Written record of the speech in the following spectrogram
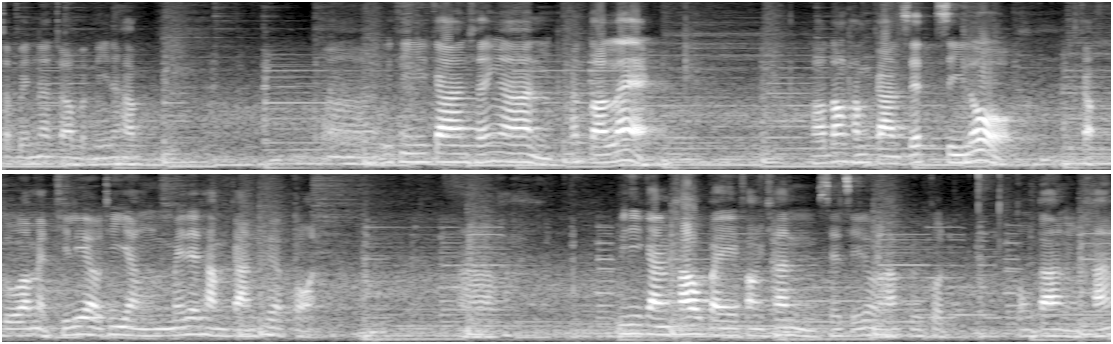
จะเป็นหน้าจอแบบนี้นะครับ วิธีการใช้งานขั้นตอนแรก เราต้องทำการเซตซีโร่กับตัวแมทเทียลที่ยังไม่ได้ทำการเคลือบก่อนอวิธีการเข้าไปฟังก์ชันเซตซีโร่ครับ คือกดตรงกลางหนึ่งครั้ง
